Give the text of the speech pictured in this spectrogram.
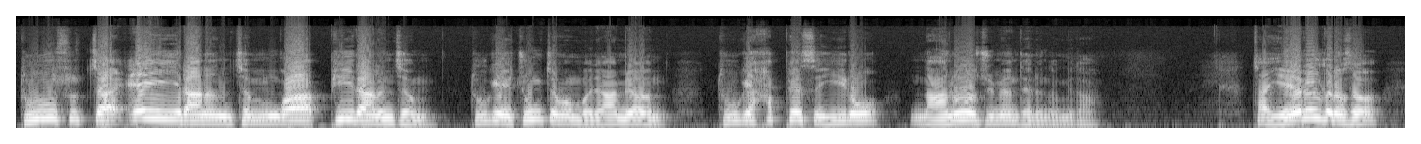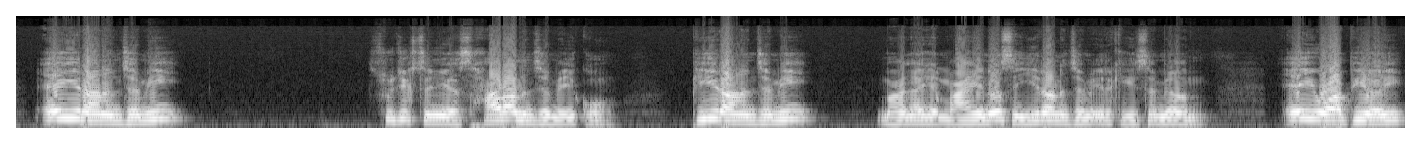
두 숫자 A라는 점과 B라는 점 두 개의 중점은 뭐냐면 두 개 합해서 2로 나누어 주면 되는 겁니다. 자, 예를 들어서 A라는 점이 수직선 위에 4라는 점에 있고 B라는 점이 만약에 마이너스 2라는 점에 이렇게 있으면 A와 B의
